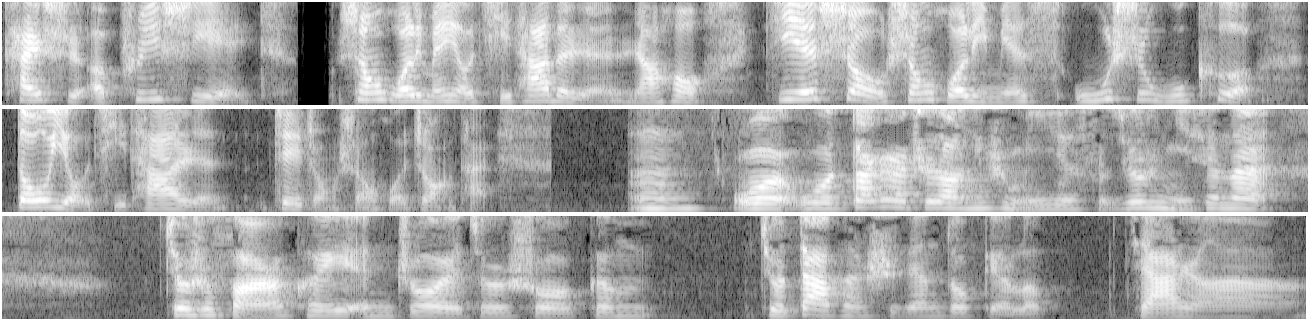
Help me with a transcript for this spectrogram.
开始 appreciate 生活里面有其他的人，然后接受生活里面无时无刻都有其他人这种生活状态。嗯，我我大概知道你什么意思，就是你现在就是反而可以 enjoy，就是说跟就大部分时间都给了家人啊、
